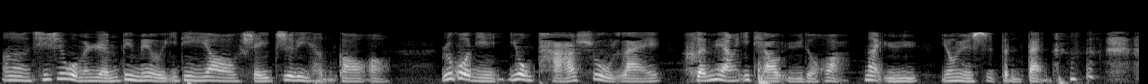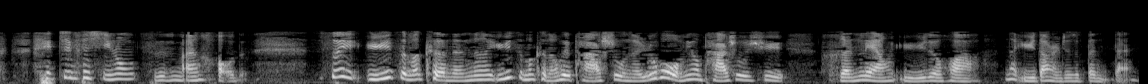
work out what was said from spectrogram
嗯，其实我们人并没有一定要谁智力很高啊，如果你用爬树来衡量一条鱼的话，那鱼。永远是笨蛋，这个形容词蛮好的。所以鱼怎么可能呢？鱼怎么可能会爬树呢？如果我们用爬树去衡量鱼的话，那鱼当然就是笨蛋。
